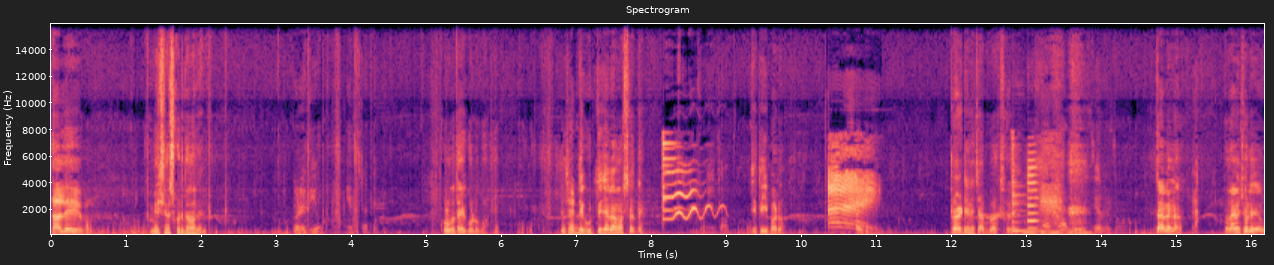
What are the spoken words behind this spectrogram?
তাহলে আমি এসএমএস করি তোমাকে? করে দিও ইনস্টাতে করব তাই করব। তো স্যার দিয়ে ঘুরতে যাবে আমার সাথে? যেতেই পারো। টয় ট্রেনে চাপবো একসাথে। যাবে না? তাহলে আমি চলে যাব।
